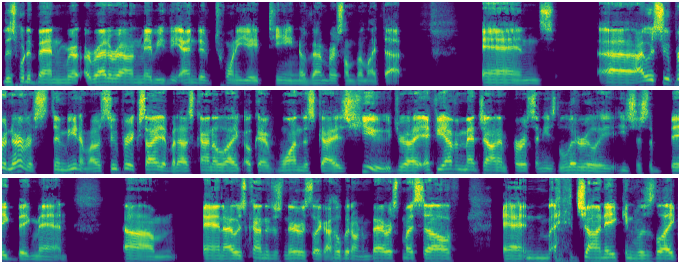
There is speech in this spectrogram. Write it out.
this would have been right around maybe the end of 2018, November, something like that. And uh, I was super nervous to meet him. I was super excited, but I was kind of like, okay, one, this guy is huge, right? If you haven't met John in person, he's literally he's just a big, big man. Um, and I was kind of just nervous, like I hope I don't embarrass myself. And John Aiken was like,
